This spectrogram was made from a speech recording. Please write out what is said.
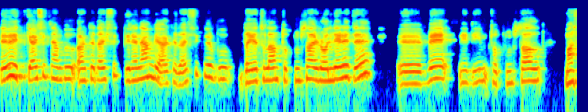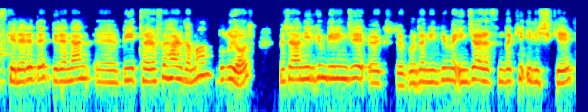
Evet, gerçekten bu arkadaşlık direnen bir arkadaşlık ve bu dayatılan toplumsal rollere de e, ve ne diyeyim toplumsal maskelere de direnen e, bir tarafı her zaman buluyor. Mesela Nilgün birinci öyküsü. Burada Nilgün ve İnci arasındaki ilişki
